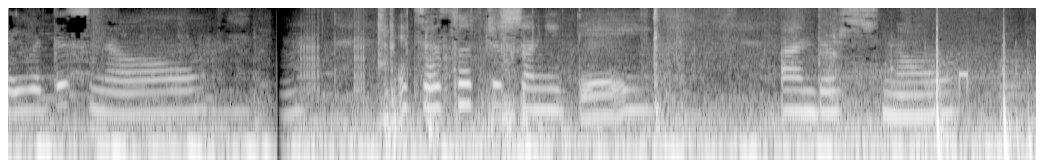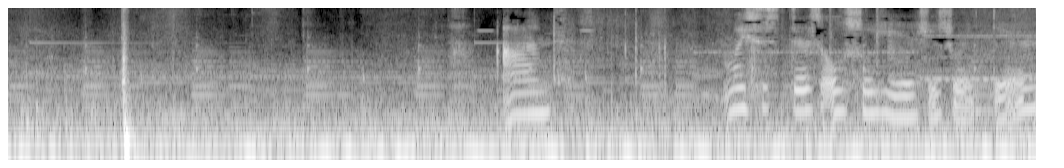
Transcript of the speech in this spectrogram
play with the snow. It's such a sunny day and there's snow. And my sister's also here. She's right there.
